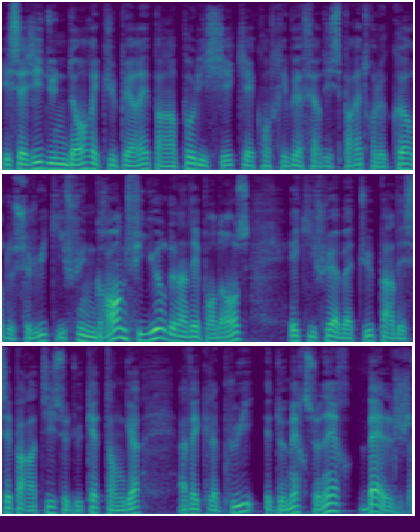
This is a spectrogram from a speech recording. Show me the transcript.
Il s'agit d'une dent récupérée par un policier qui a contribué à faire disparaître le corps de celui qui fut une grande figure de l'indépendance et qui fut abattu par des séparatistes du Katanga avec la pluie de mercenaires belges.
